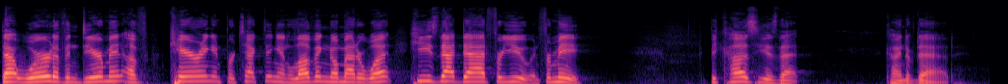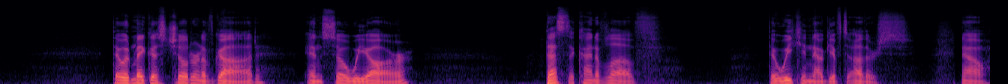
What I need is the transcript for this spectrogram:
That word of endearment, of caring and protecting and loving no matter what, he's that dad for you and for me. Because he is that kind of dad that would make us children of God, and so we are, that's the kind of love that we can now give to others. Now,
